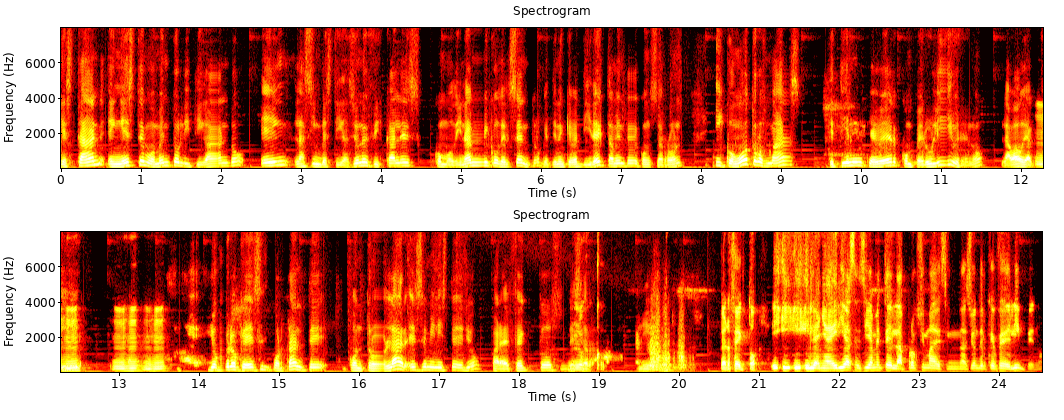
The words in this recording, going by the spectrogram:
que están en este momento litigando en las investigaciones fiscales como dinámicos del centro, que tienen que ver directamente con Cerrón, y con otros más que tienen que ver con Perú Libre, ¿no? Lavado de activos. Yo creo que es importante controlar ese ministerio para efectos de Cerrón. Perfecto. Y, le añadiría sencillamente la próxima designación del jefe del INPE, ¿no?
